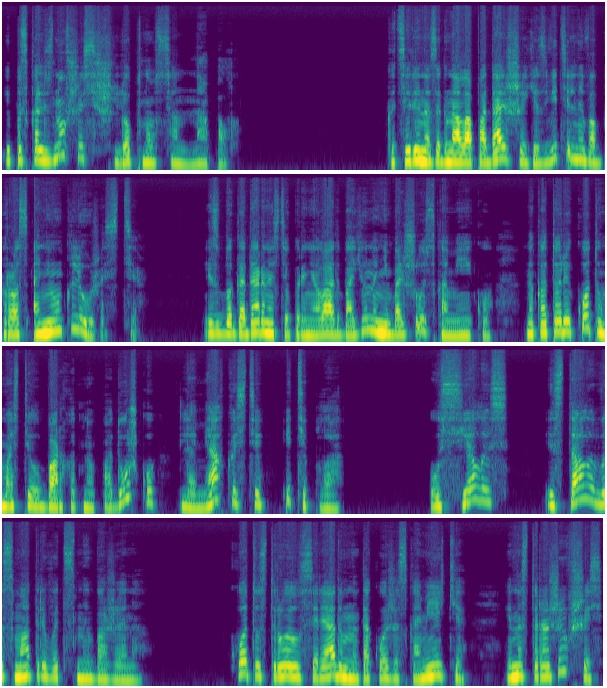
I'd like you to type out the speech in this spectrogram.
и, поскользнувшись, шлепнулся на пол. Катерина загнала подальше язвительный вопрос о неуклюжести и с благодарностью приняла от Баюна небольшую скамейку, на которой кот умастил бархатную подушку для мягкости и тепла. Уселась и стала высматривать сны Бажена. Кот устроился рядом на такой же скамейке и, насторожившись,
